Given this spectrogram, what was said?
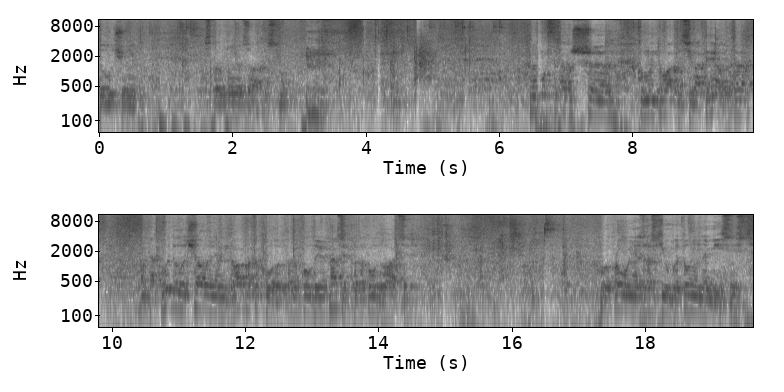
долучені стороною захисту. Ви можете також е, коментувати ці матеріали, так? Так, ви долучали два протоколи. Протокол 19, протокол 20. Випробування зразків бетону на міцність.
